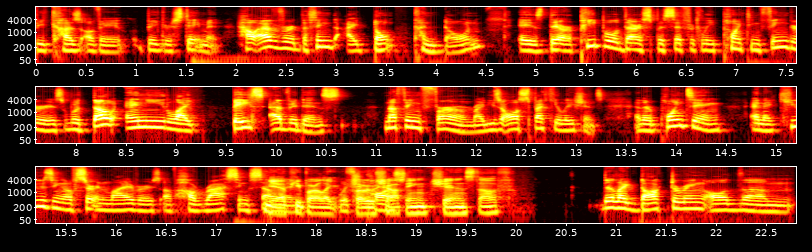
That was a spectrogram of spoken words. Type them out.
because of a bigger statement. However, the thing that I don't condone is there are people that are specifically pointing fingers without any like base evidence, nothing firm, right? These are all speculations. And they're pointing and accusing of certain livers of harassing someone. Yeah, people are like photoshopping caused... shit and stuff. They're like doctoring all the um,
